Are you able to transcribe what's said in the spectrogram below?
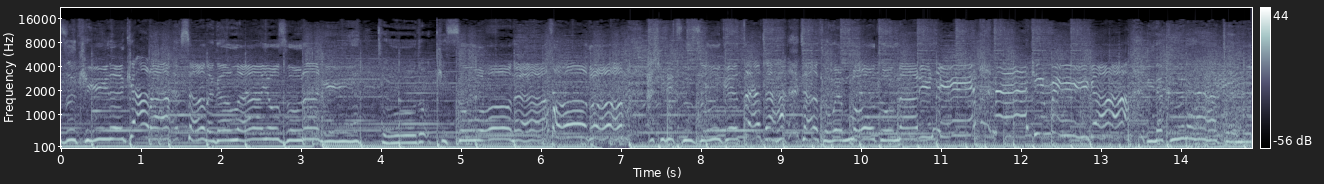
好きだからさながら夜空に届きそうなほど走り続けてたたとえもう隣にね君がいなくなっても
